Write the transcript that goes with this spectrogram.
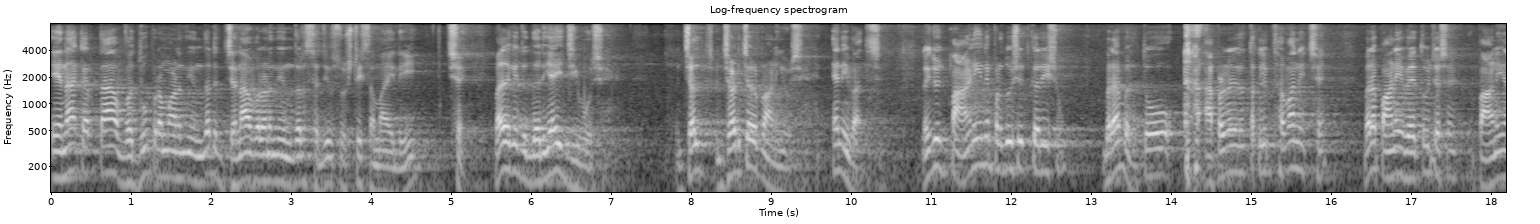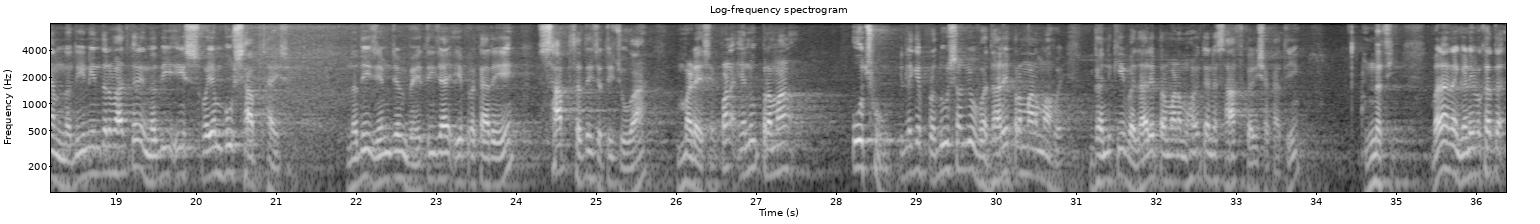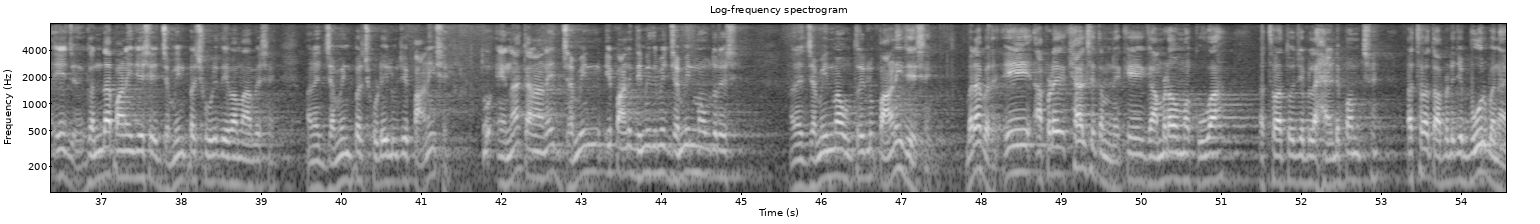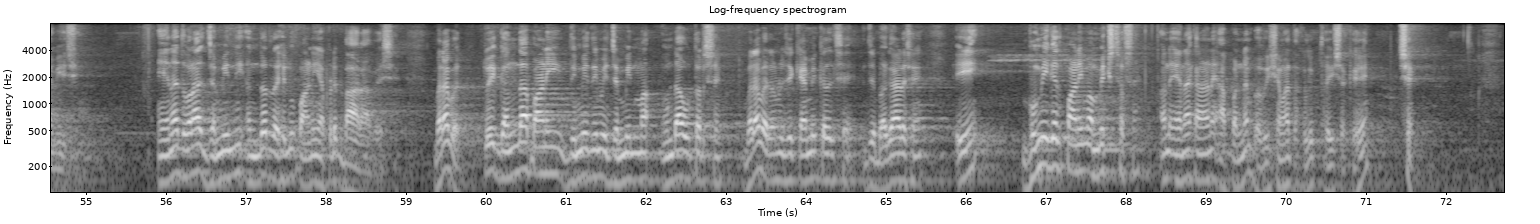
એના કરતાં વધુ પ્રમાણની અંદર જનાવરણની અંદર સજીવ સૃષ્ટિ સમાયેલી છે. બરાબર કે જે દરિયાઈ જીવો છે, જલ, જળચર પ્રાણીઓ છે, એની વાત છે. એટલે જો પાણીને પ્રદૂષિત કરીશું બરાબર? તો આપણને તો તકલીફ થવાની જ છે. બરાબર? પાણી વહેતું જશે પાણી આમ નદીની અંદર વાત કરીએ, નદી એ સ્વયંભૂ સાફ થાય છે. નદી જેમ જેમ વહેતી જાય, એ પ્રકારે એ સાફ થતી જતી જોવા મળે છે. પણ એનું પ્રમાણ ઓછું, એટલે કે પ્રદૂષણ જો વધારે પ્રમાણમાં હોય, ગંદકી વધારે પ્રમાણમાં હોય, તો એને સાફ કરી શકાતી નથી. બરાબર? ને ઘણી વખત એ જ ગંદા પાણી જે છે જમીન પર છોડી દેવામાં આવે છે. અને જમીન પર છોડેલું જે પાણી છે તો એના કારણે જમીન, એ પાણી ધીમે ધીમે જમીનમાં ઉતરે છે. અને જમીનમાં ઉતરેલું પાણી જે છે, બરાબર, એ આપણે ખ્યાલ છે તમને કે ગામડાઓમાં કૂવા અથવા તો જે પેલા હેન્ડપંપ છે, અથવા તો આપણે જે બોર બનાવીએ છીએ, એના દ્વારા જમીનની અંદર રહેલું પાણી આપણે બહાર આવે છે. બરાબર, તો એ ગંદા પાણી ધીમે ધીમે જમીનમાં ઊંડા ઉતરશે, બરાબર, એનું જે કેમિકલ છે, જે બગાડ છે, એ ભૂમિગત પાણીમાં મિક્સ થશે અને એના કારણે આપણને ભવિષ્યમાં તકલીફ થઈ શકે છે.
